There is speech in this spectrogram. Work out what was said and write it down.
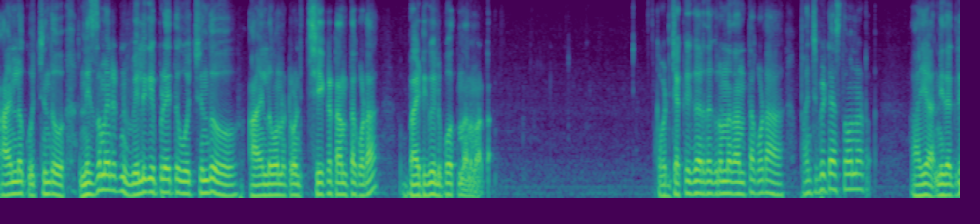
ఆయనలోకి వచ్చిందో నిజమైనటువంటి వెలుగు ఎప్పుడైతే వచ్చిందో ఆయనలో ఉన్నటువంటి చీకటి అంతా కూడా బయటికి వెళ్ళిపోతుంది అనమాట కాబట్టి జక్కయ్య గారి దగ్గర ఉన్నదంతా కూడా పంచిపెట్టేస్తూ ఉన్నాడు. అయ్యా నీ దగ్గర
